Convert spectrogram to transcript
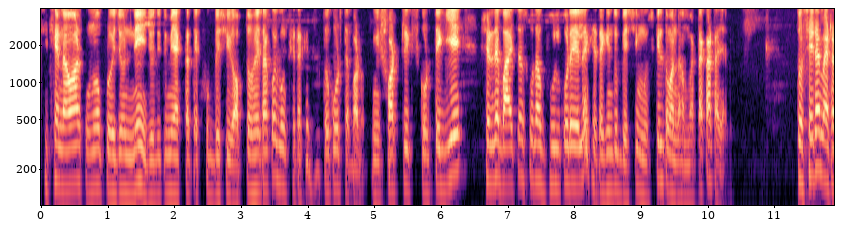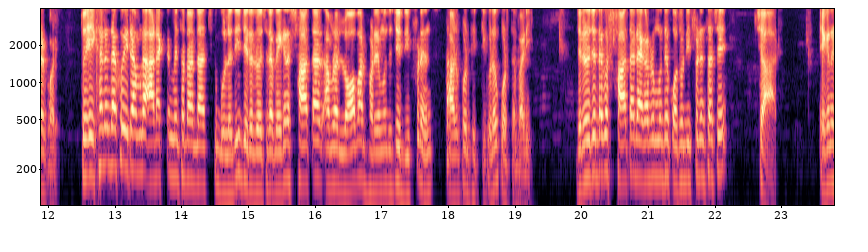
শিখে নেওয়ার কোনো প্রয়োজন নেই, যদি তুমি একটাতে খুব বেশি রপ্ত হয়ে থাকো এবং সেটাকে দ্রুত করতে পারো। তুমি শর্ট ট্রিক্স করতে গিয়ে সেটাতে বাই চান্স কোথাও ভুল করে এলে সেটা কিন্তু বেশি মুশকিল, তোমার নাম্বারটা কাটা যাবে। তো সেটা ম্যাটার করে। তো এখানে দেখো এটা আমরা আর একটা মেথড আজকে বলে দিই, যেটা রয়েছে দেখো এখানে সাত আর আমরা লব আর হরের মধ্যে যে ডিফারেন্স তার উপর ভিত্তি করেও করতে পারি। যেটা রয়েছে দেখো সাত আর এগারোর মধ্যে কত ডিফারেন্স আছে? চার। এখানে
